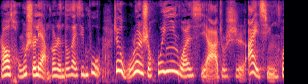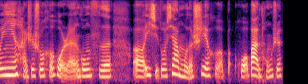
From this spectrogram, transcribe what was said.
然后同时两个人都在进步。这个无论是婚姻关系啊，就是爱情、婚姻，还是说合伙人、公司，呃，一起做项目的事业伙伙伴、同学，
